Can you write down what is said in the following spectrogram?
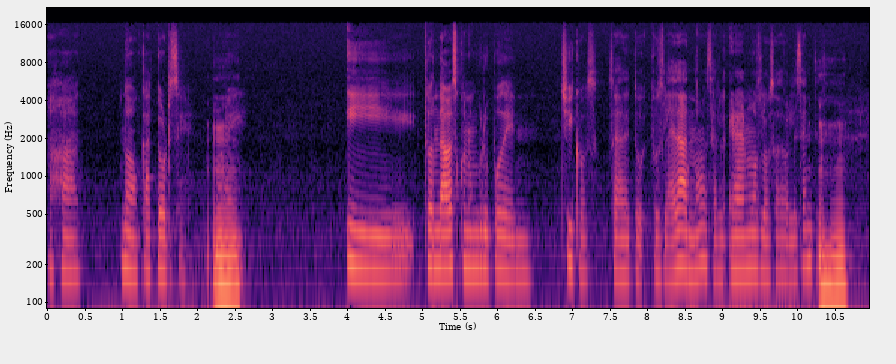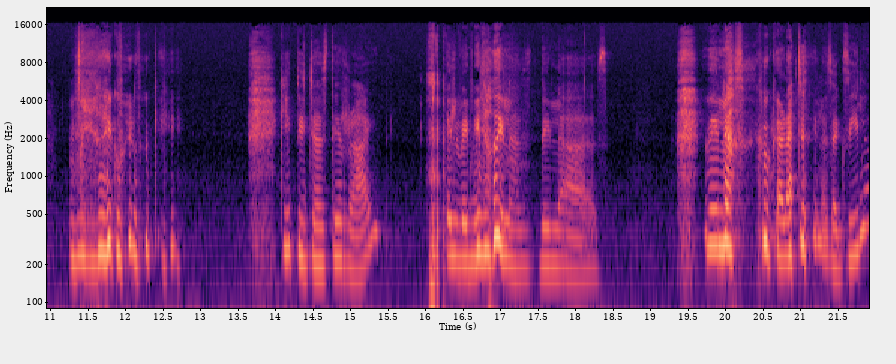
Ajá. No, 14. por Ujú. ahí. Y tú andabas con un grupo de chicos. O sea, de tu, pues la edad, ¿no? O sea, éramos los adolescentes. Recuerdo que, que te echaste Ride. El veneno de las, de las, de las cucarachas en las axilas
